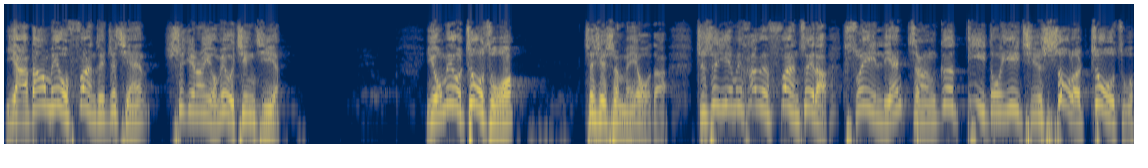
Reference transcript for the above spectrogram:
亚当没有犯罪之前，世界上有没有荆棘？有没有咒诅？这些是没有的。只是因为他们犯罪了，所以连整个地都一起受了咒诅。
